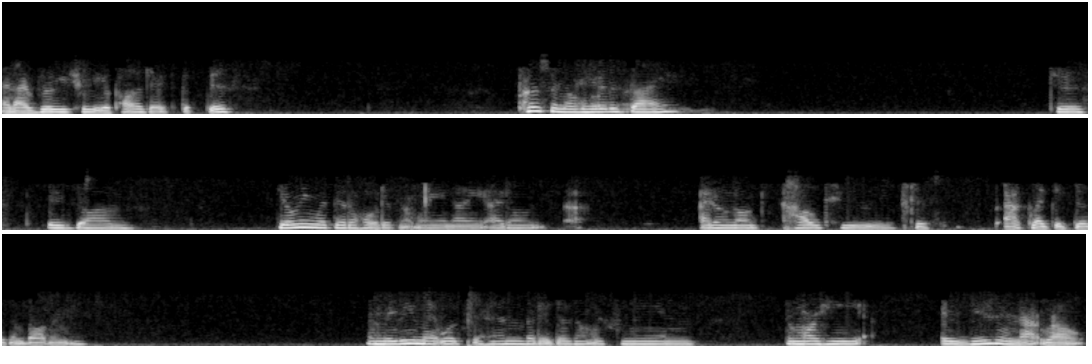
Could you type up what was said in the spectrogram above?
and I really truly apologize, but this person over here, this guy, just is um dealing with it a whole different way, and I I don't I don't know how to just act like it doesn't bother me. And maybe it might work for him, but it doesn't work for me. And the more he is using that route,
